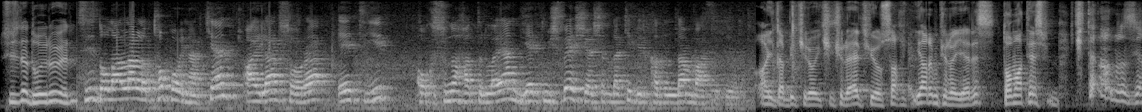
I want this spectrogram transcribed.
siz de doyuruverin. Siz dolarlarla top oynarken aylar sonra et yiyip kokusunu hatırlayan 75 yaşındaki bir kadından bahsediyorum. Ayda bir kilo iki kilo et yiyorsak yarım kilo yeriz. Domates iki tane alırız ya.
